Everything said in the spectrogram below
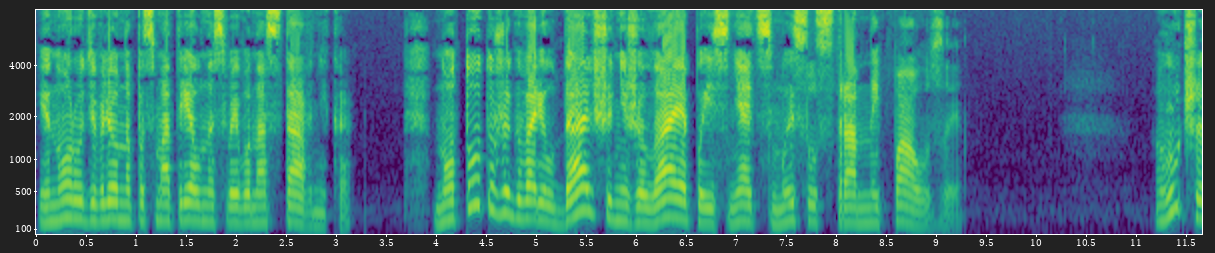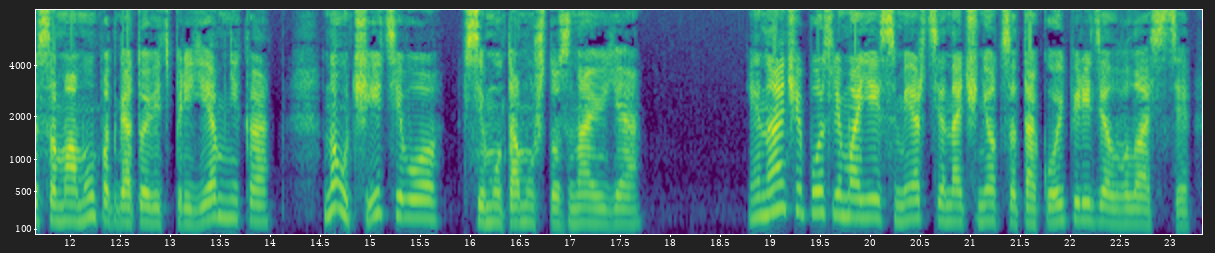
и Нор удивленно посмотрел на своего наставника. Но тот уже говорил дальше, не желая пояснять смысл странной паузы. Лучше самому подготовить преемника, научить его всему тому, что знаю я. Иначе после моей смерти начнется такой передел власти —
